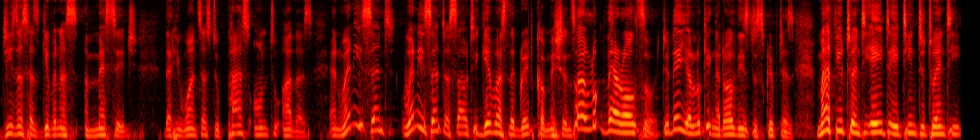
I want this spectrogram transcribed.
Jesus has given us a message that he wants us to pass on to others. And when he sent when he sent us out, he gave us the great commission. So I look there also. Today you're looking at all these scriptures. Matthew 28, 18 to 20.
